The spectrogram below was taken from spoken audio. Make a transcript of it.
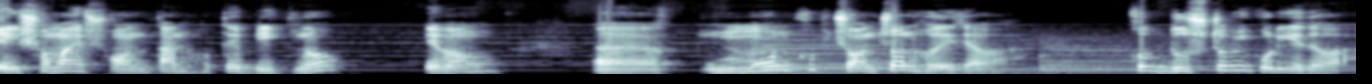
এই সময় সন্তান হতে বিঘ্ন এবং মন খুব চঞ্চল হয়ে যাওয়া, খুব দুষ্টুমি করিয়ে দেওয়া।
